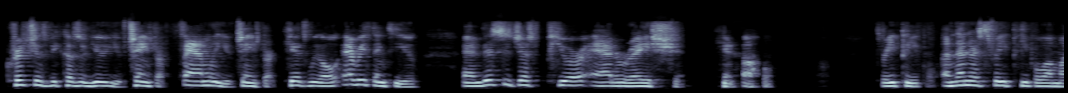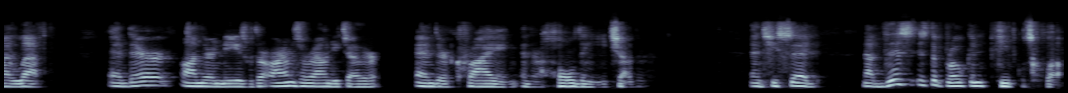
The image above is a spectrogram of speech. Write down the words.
Christians because of you. You've changed our family, you've changed our kids. We owe everything to you. And this is just pure adoration, you know. Three people. And then there's three people on my left, and they're on their knees with their arms around each other, and they're crying and they're holding each other. And she said, Now, this is the Broken People's Club.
